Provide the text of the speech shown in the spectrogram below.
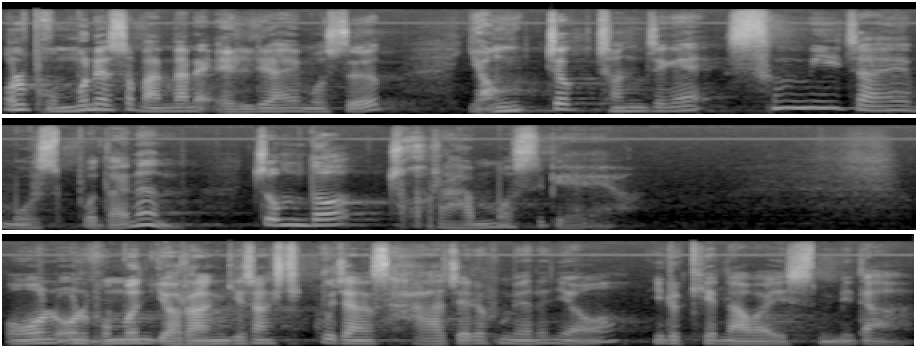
오늘 본문에서 만나는 엘리야의 모습, 영적 전쟁의 승리자의 모습보다는 좀 더 초라한 모습이에요. 오늘, 오늘 본문 열왕기상 19장 4절에 보면은요, 이렇게 나와 있습니다.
